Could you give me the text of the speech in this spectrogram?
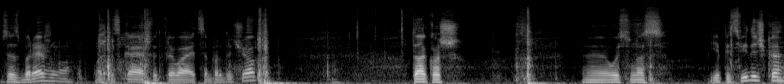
все збережено. Натискаєш, відкривається бардачок. Також е, ось у нас є підсвіточка,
